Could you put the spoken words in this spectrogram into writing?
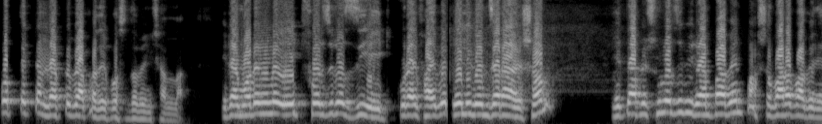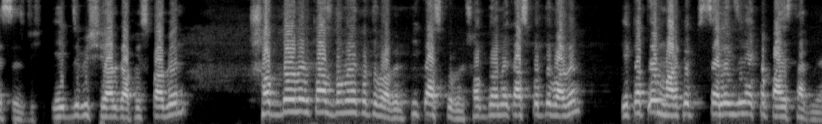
প্রত্যেকটা ল্যাপটপে আপনাদের পছন্দ হবে ইনশাল্লাহ এটার মডেল হলো eight four zero G eight core i five eleven generation এতে আপনি ষোলো জিবি র্যাম পাবেন, পাঁচশো বারো পাবেন SSD eight GB share graphics পাবেন। সব ধরনের কাজ দমনে করতে পারবেন। কি কাজ করবেন? সব ধরনের কাজ করতে পারবেন। এটাতে মার্কেট চ্যালেঞ্জিং একটা প্রাইস থাকবে।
